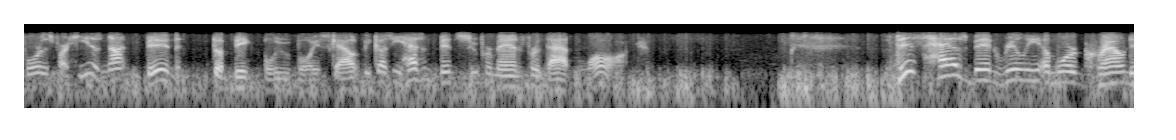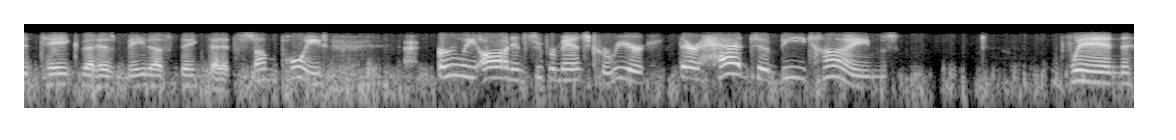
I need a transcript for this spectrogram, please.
for this part. He has not been the big blue Boy Scout because he hasn't been Superman for that long. This has been really a more grounded take that has made us think that at some point, early on in Superman's career, there had to be times when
